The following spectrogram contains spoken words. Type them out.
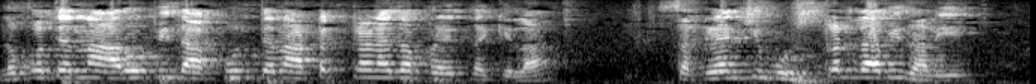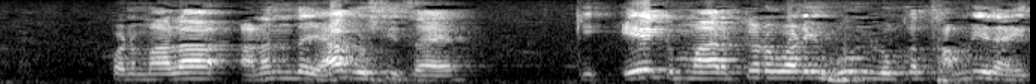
नको त्यांना आरोपी दाखवून त्यांना अटक करण्याचा प्रयत्न केला. सगळ्यांची मुस्कटदाबी झाली. पण मला आनंद ह्या गोष्टीचा आहे की एक मार्कडवाडी होऊन लोक थांबली नाहीत.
